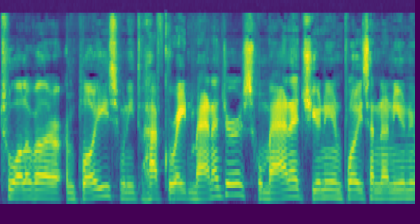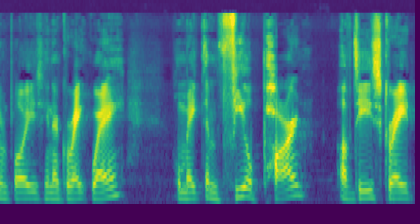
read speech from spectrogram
to all of our employees. We need to have great managers who manage union employees and non-union employees in a great way, who make them feel part of this great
